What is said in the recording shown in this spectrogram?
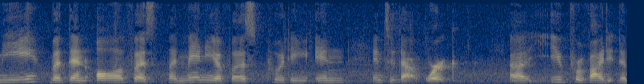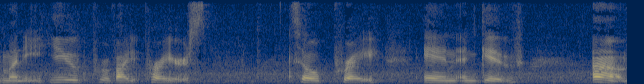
me, but then all of us, like many of us, putting in into that work. Uh, you provided the money, you provided prayers, so pray and and give. Um,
